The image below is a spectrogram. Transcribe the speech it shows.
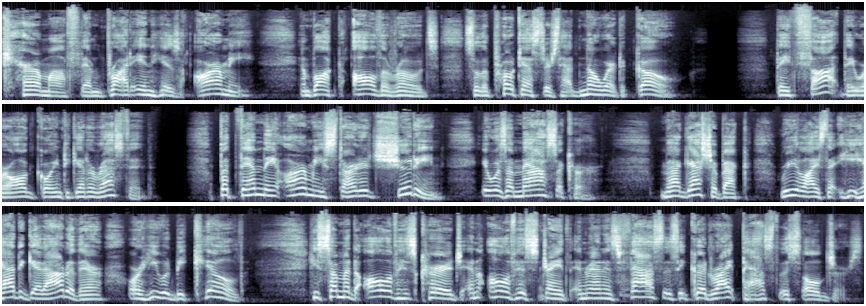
Karimov then brought in his army and blocked all the roads so the protesters had nowhere to go. They thought they were all going to get arrested. But then the army started shooting. It was a massacre. Mageshabek realized that he had to get out of there or he would be killed. He summoned all of his courage and all of his strength and ran as fast as he could right past the soldiers.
